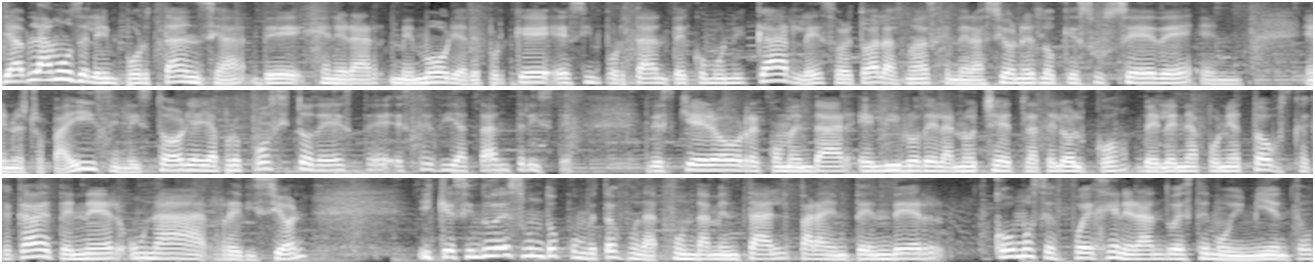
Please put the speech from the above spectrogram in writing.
Ya hablamos de la importancia de generar memoria, de por qué es importante comunicarles, sobre todo a las nuevas generaciones, lo que sucede en, en nuestro país, en la historia. Y a propósito de este, este día tan triste, les quiero recomendar el libro de la noche de Tlatelolco de Elena Poniatowska, que acaba de tener una revisión y que sin duda es un documento fundamental para entender cómo se fue generando este movimiento,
